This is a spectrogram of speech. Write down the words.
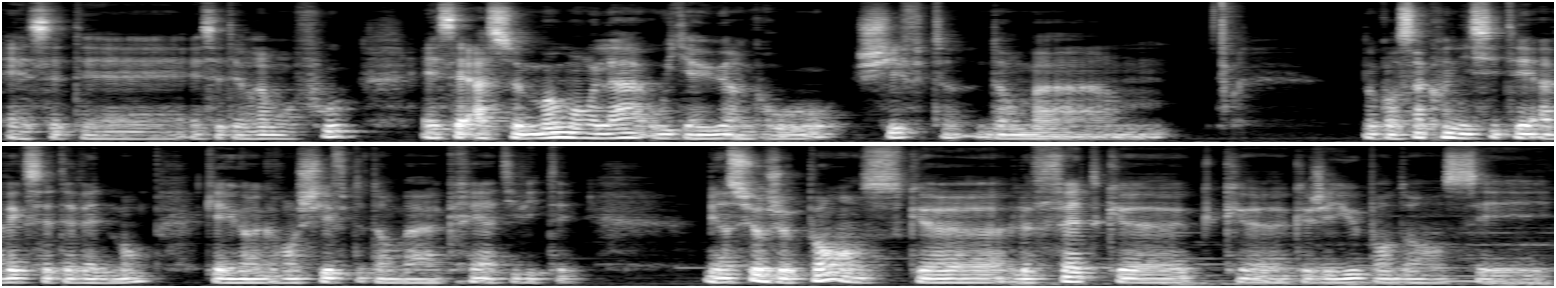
et c'était, vraiment fou. Et c'est à ce moment-là où il y a eu un gros shift dans ma, donc en synchronicité avec cet événement, qui a eu un grand shift dans ma créativité. Bien sûr, je pense que le fait que, que, j'ai eu pendant ces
